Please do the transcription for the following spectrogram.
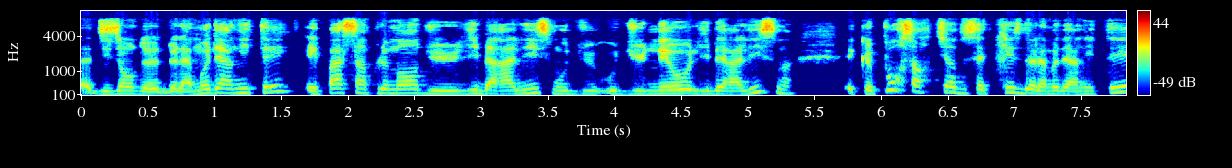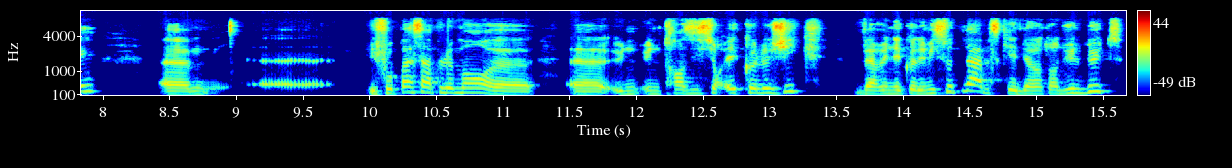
euh, disons, de, la modernité et pas simplement du libéralisme ou du, ou du néolibéralisme, et que pour sortir de cette crise de la modernité, il ne faut pas simplement une, une, transition écologique vers une économie soutenable, ce qui est bien entendu le but,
